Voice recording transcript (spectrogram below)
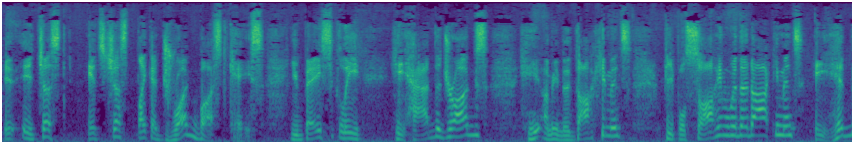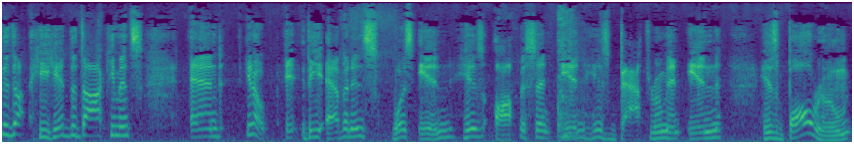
it, it just, it's just like a drug bust case. You basically, he had the drugs. He, I mean, the documents. People saw him with the documents. He hid the he hid the documents, and you know it, the evidence was in his office and in his bathroom and in his ballroom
